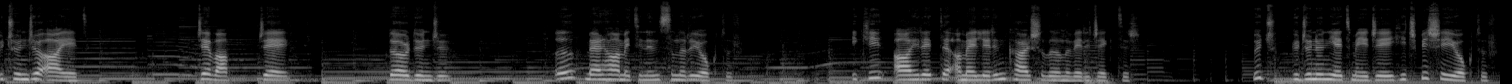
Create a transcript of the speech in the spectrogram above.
3. ayet Cevap C. 4. I. Merhametinin sınırı yoktur. 2. Ahirette amellerin karşılığını verecektir. 3. Gücünün yetmeyeceği hiçbir şey yoktur.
